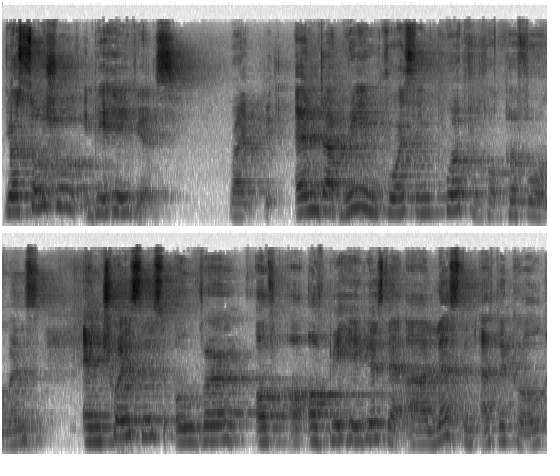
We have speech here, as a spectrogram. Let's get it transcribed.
Your social behaviors, right, end up reinforcing poor performance and choices over of, of behaviors that are less than ethical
